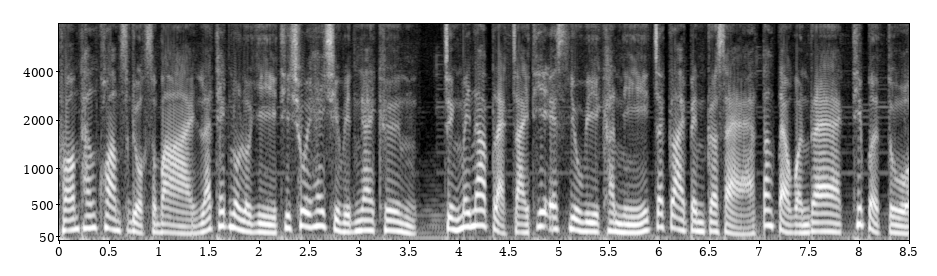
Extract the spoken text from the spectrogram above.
พร้อมทั้งความสะดวกสบายและเทคโนโลยีที่ช่วยให้ชีวิตง่ายขึ้น จึงไม่น่าแปลกใจที่ SUV คันนี้จะกลายเป็นกระแสตั้งแต่วันแรกที่เปิดตัว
